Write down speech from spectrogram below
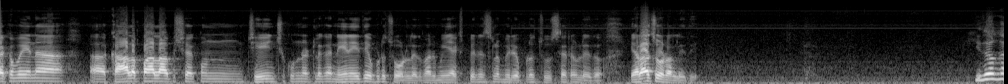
రకమైన కాలపాలాభిషేకం పాలాభిషేకం చేయించుకున్నట్లుగా నేనైతే ఎప్పుడు చూడలేదు. మరి మీ ఎక్స్పీరియన్స్లో మీరు ఎప్పుడూ చూసారో లేదో ఎలా చూడాలి ఇది? ఇదొక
